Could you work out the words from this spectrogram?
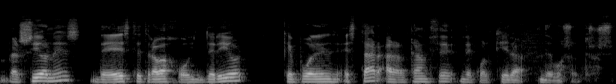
versiones de este trabajo interior que pueden estar al alcance de cualquiera de vosotros.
